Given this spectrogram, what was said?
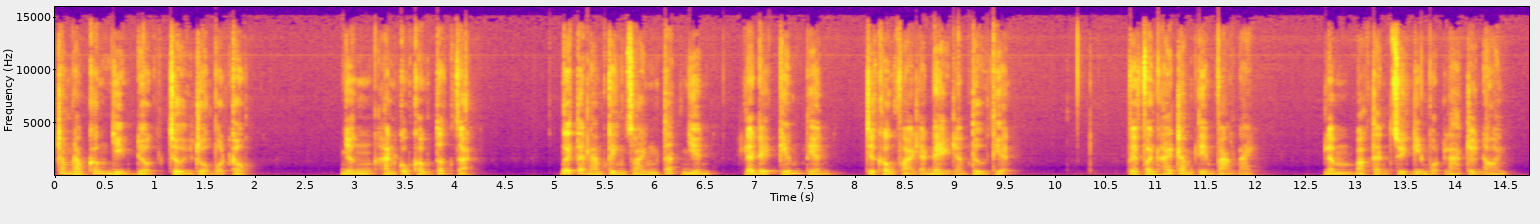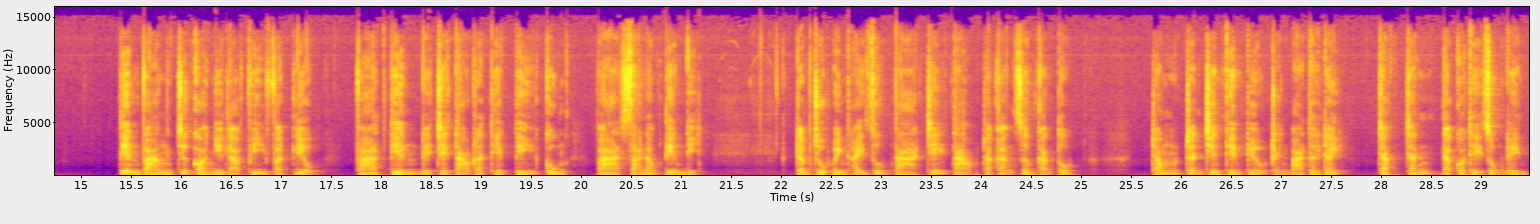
trong lòng không nhịn được chửi rủa một câu. Nhưng hắn cũng không tức giận. Người ta làm kinh doanh tất nhiên là để kiếm tiền, chứ không phải là để làm từ thiện. Về phần 200 tiền vàng này, Lâm Bắc Thần suy nghĩ một lát rồi nói, tiền vàng chưa coi như là phí vật liệu và tiền để chế tạo ra thiết tí cùng và xạ lòng tiễn đi. Trầm chu huynh hãy giúp ta chế tạo ra càng sớm càng tốt. Trong trận chiến thiên kiều tranh bá tới đây, chắc chắn đã có thể dùng đến.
